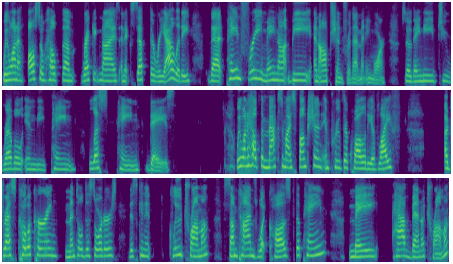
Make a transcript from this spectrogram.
we want to also help them recognize and accept the reality that pain free may not be an option for them anymore. So they need to revel in the pain, less pain days. We want to help them maximize function, improve their quality of life, address co occurring mental disorders. This can include trauma. Sometimes what caused the pain may have been a trauma.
